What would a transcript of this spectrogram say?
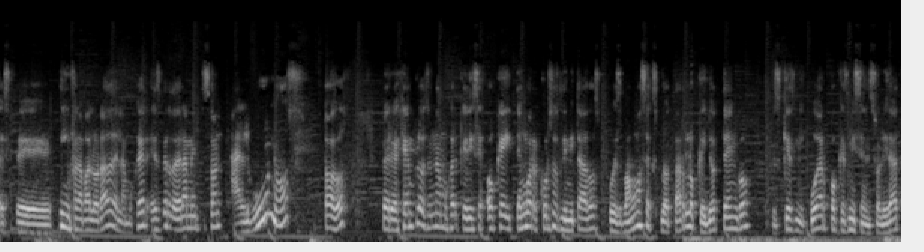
este, infravalorada de la mujer. Es verdaderamente, son algunos, todos, pero ejemplos de una mujer que dice, ok, tengo recursos limitados, pues vamos a explotar lo que yo tengo, pues que es mi cuerpo, que es mi sensualidad,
